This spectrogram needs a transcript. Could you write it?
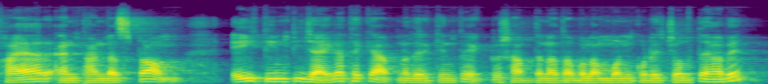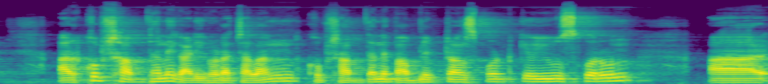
ফায়ার অ্যান্ড থান্ডারস্টর্ম এই তিনটি জায়গা থেকে আপনাদের কিন্তু একটু সাবধানতা অবলম্বন করে চলতে হবে। আর খুব সাবধানে গাড়ি ঘোড়া চালান, খুব সাবধানে পাবলিক ট্রান্সপোর্টকে ইউজ করুন আর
